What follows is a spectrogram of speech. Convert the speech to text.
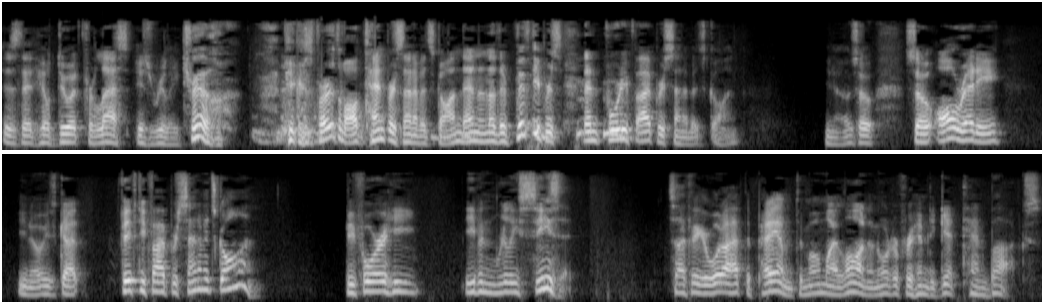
is that he'll do it for less is really true. because first of all, 10% of it's gone, then another 50%, then 45% of it's gone. You know, so, so already, you know, he's got 55% of it's gone before he even really sees it. So I figure what I have to pay him to mow my lawn in order for him to get 10 bucks.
